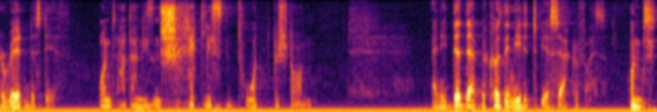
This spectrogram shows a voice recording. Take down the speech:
horrendous death. Und hat dann diesen schrecklichsten Tod gestorben. And he did that because there needed to be a sacrifice. Und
